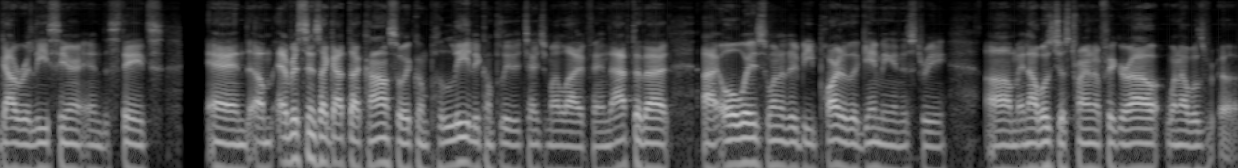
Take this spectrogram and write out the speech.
got released here in the states. And um, ever since I got that console, it completely, completely changed my life. And after that, I always wanted to be part of the gaming industry. Um, and I was just trying to figure out when I was uh,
